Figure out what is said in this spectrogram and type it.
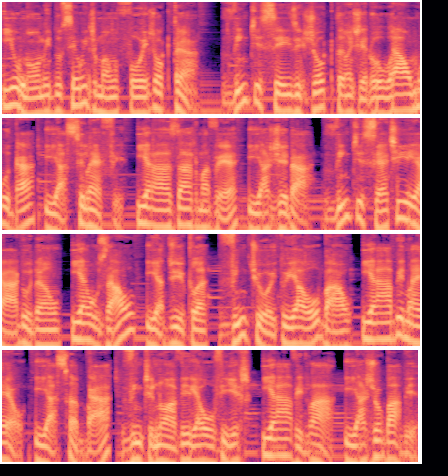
E o nome do seu irmão foi Joctã. 26 E Joctã gerou a Almudá, e a Silefe, e a Azarmavé, e a Gerá. 27 E a Adurão, e a Uzal, e a Dicla. 28 E a Obal, e a Abimael, e a Sabá. 29 E a Ouvir, e a Avilá, e a Jobabe.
